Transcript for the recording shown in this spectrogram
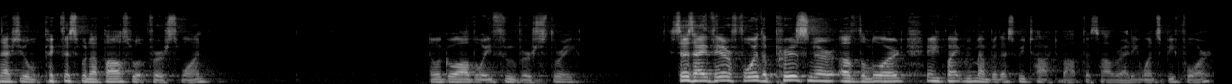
Actually, we'll pick this one up also at verse 1. And we'll go all the way through verse 3. It says, I therefore, the prisoner of the Lord, and you might remember this, we talked about this already once before.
